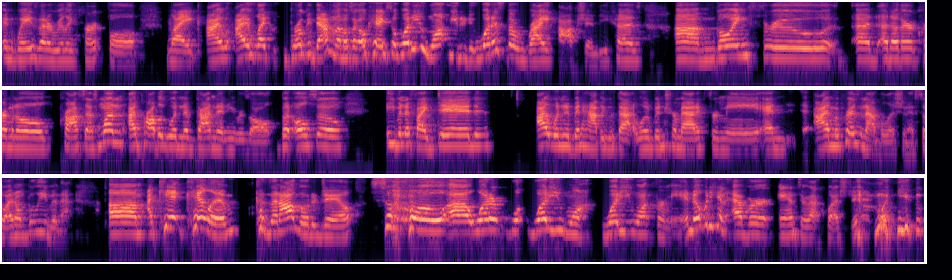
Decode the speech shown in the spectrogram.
in ways that are really hurtful like i i like broke it down to them i was like okay so what do you want me to do what is the right option because um going through a, another criminal process one i probably wouldn't have gotten any result but also even if i did I wouldn't have been happy with that. It would have been traumatic for me. And I'm a prison abolitionist, so I don't believe in that. Um, I can't kill him because then I'll go to jail. So, uh, what are what, what do you want? What do you want for me? And nobody can ever answer that question when you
